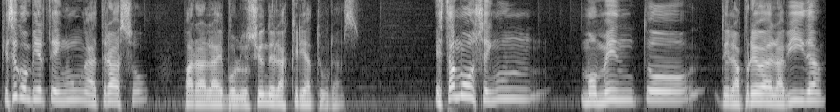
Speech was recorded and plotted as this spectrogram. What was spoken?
que se convierte en un atraso para la evolución de las criaturas. Estamos en un momento de la prueba de la vida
